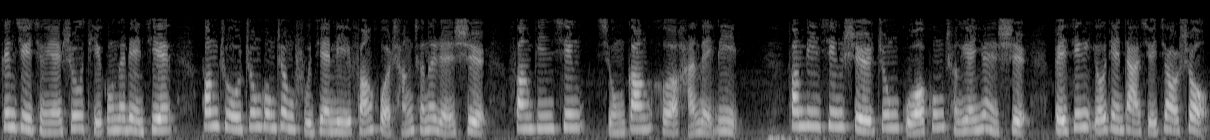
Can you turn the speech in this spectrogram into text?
根据请愿书提供的链接，帮助中共政府建立防火长城的人士方斌兴、熊刚和韩伟立。方斌兴是中国工程院院士，北京邮电大学教授。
